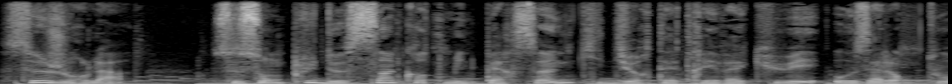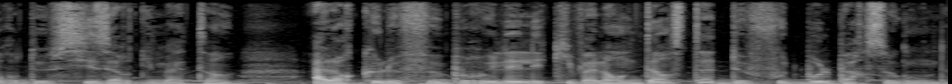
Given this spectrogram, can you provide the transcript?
Ce jour-là, ce sont plus de 50 000 personnes qui durent être évacuées aux alentours de 6 heures du matin, alors que le feu brûlait l'équivalent d'un stade de football par seconde.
